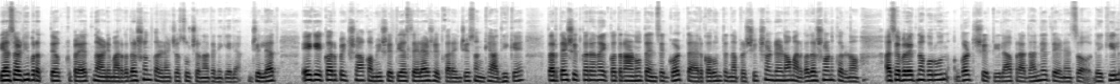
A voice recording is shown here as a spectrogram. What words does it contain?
यासाठी प्रत्येक प्रयत्न आणि मार्गदर्शन करण्याच्या सूचना त्यांनी केल्या. जिल्ह्यात एक एकरपेक्षा कमी शेती असलेल्या शेतकऱ्यांची संख्या अधिक आहे. तर त्या शेतकऱ्यांना एकत्र आणून त्यांचे गट तयार करून त्यांना प्रशिक्षण देणं मार्गदर्शन करणं असे प्रयत्न करून गट शेतीला प्राधान्य देण्याचं देखील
